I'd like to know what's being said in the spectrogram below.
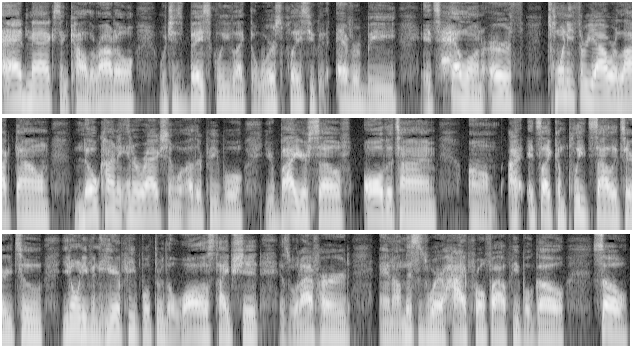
AdMax in Colorado, which is basically like the worst place you could ever be. It's hell on earth. 23 hour lockdown, no kind of interaction with other people. You're by yourself all the time. Um, I it's like complete solitary too. You don't even hear people through the walls type shit is what I've heard. And um, this is where high profile people go. So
